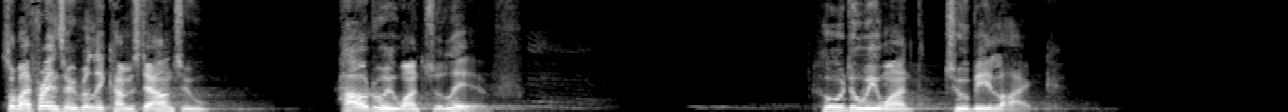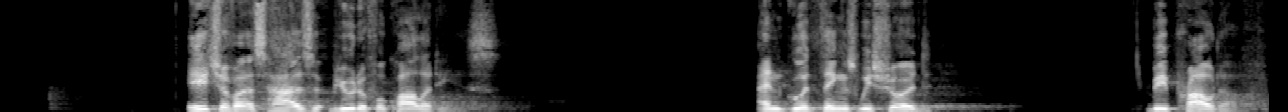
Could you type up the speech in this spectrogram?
So, my friends, it really comes down to How do we want to live? Who do we want to be like? Each of us has beautiful qualities and good things we should be proud of,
